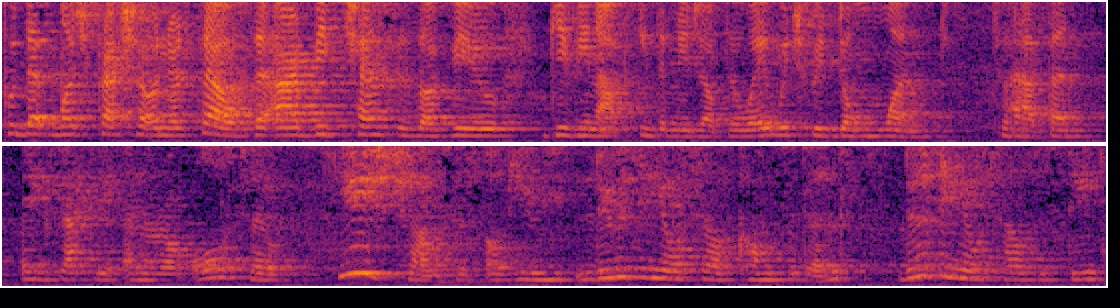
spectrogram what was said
put that much pressure on yourself, there are big chances of you giving up in the middle of the way, which we don't want to happen. Exactly, and there are also huge chances of you losing your self confidence, losing your self esteem,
